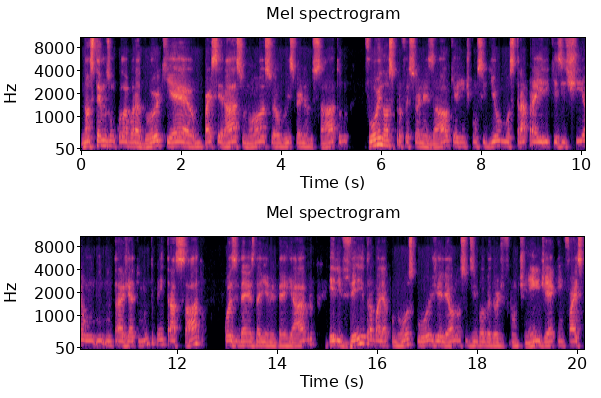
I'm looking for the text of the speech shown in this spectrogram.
nós temos um colaborador que é um parceiraço nosso, é o Luiz Fernando Sátulo, foi nosso professor Nesal, que a gente conseguiu mostrar para ele que existia um, um, um, trajeto muito bem traçado com as ideias da IMBR Agro. Ele veio trabalhar conosco, hoje ele é o nosso desenvolvedor de front-end, é quem faz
